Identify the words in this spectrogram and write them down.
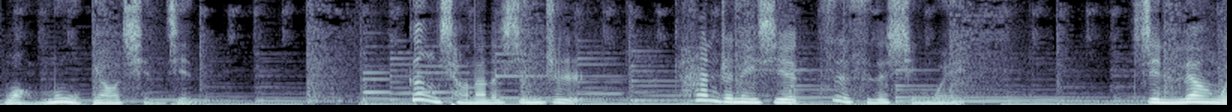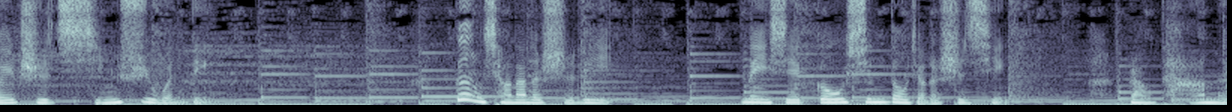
往目标前进。更强大的心智，看着那些自私的行为，尽量维持情绪稳定。更强大的实力，那些勾心斗角的事情，让他们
